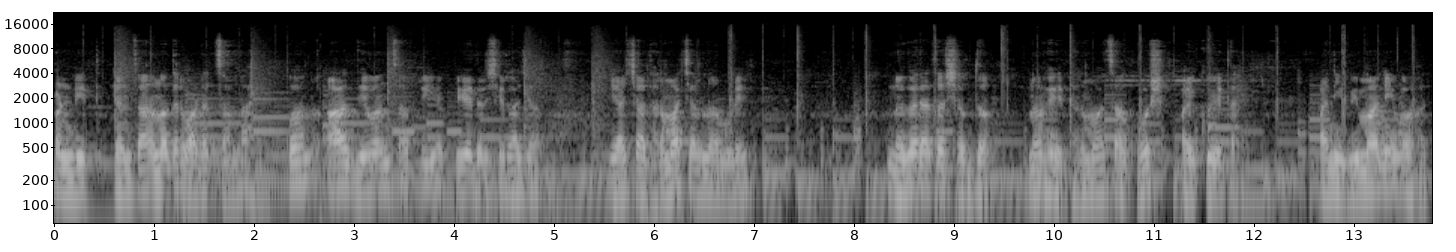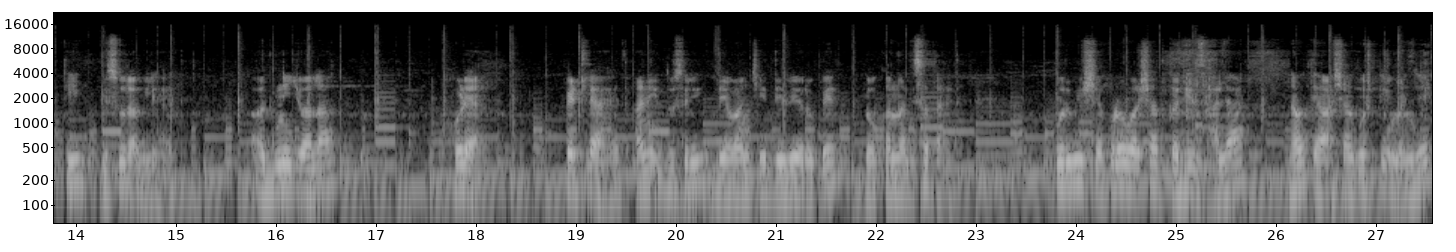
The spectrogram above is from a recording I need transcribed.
पंडित यांचा अनादर वाढत चालला आहे. पण आज देवांचा प्रिय प्रियदर्शी राजा याच्या धर्माचरणामुळे नगराचा शब्द नव्हे धर्माचा घोष ऐकू येत आहे. आणि विमाने व हत्ती दिसू लागली आहेत. अग्निज्वाला होळ्या पेटल्या आहेत आणि दुसरी देवांची दिव्य रूपे लोकांना दिसत आहेत. पूर्वी शेकडो वर्षात कधी झाल्या नव्हत्या अशा गोष्टी म्हणजे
